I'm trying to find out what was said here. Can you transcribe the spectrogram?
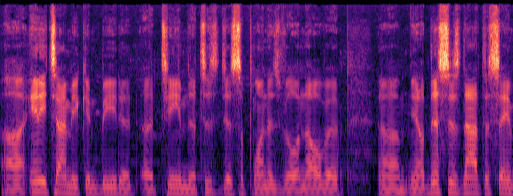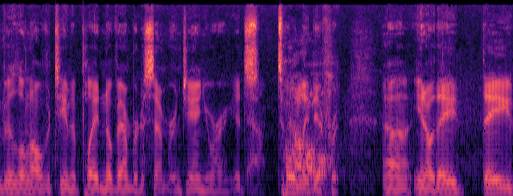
uh, anytime you can beat a, a team that's as disciplined as Villanova, um, you know, this is not the same Villanova team that played November, December, and January. It's totally No. different. Uh, you know, they they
